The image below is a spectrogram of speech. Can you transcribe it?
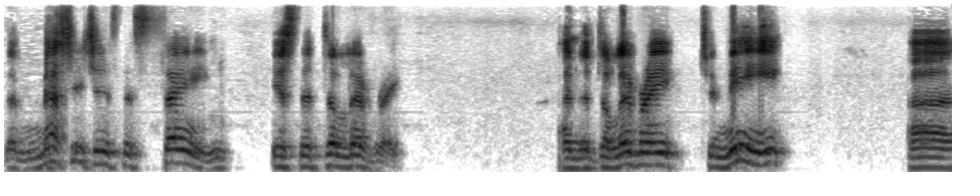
The message is the same. Is the delivery, and the delivery to me, uh,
